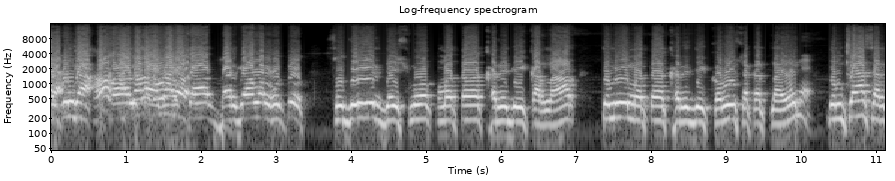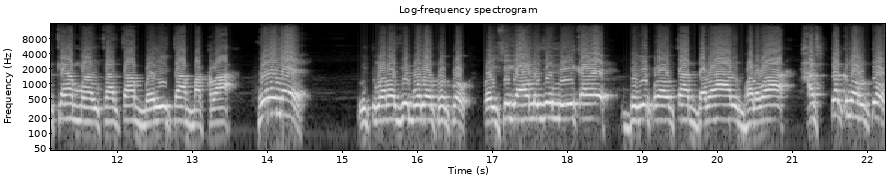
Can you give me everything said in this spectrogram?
ऐकून घ्या आपण. सायगावच्या दर्ग्यावर होतो सुधीर देशमुख मत खरेदी करणार तुम्ही मत खरेदी करू शकत नाही नाही. तुमच्यासारख्या माणसाचा बळीचा बकरा होऊ नये मी तुम्हाला जे बोलत होतो पैसे घ्या म्हणजे मी काय दिलीपरावचा दलाल भरवा हस्तक नव्हतो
